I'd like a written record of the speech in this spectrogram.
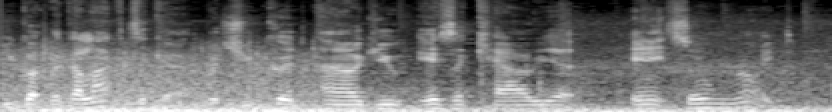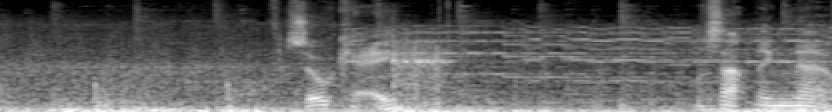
You've got the Galactica, which you could argue is a carrier in its own right. It's okay. What's happening now?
